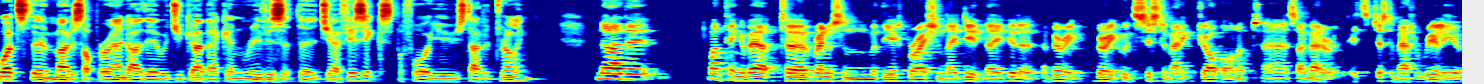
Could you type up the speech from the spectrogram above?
What's the modus operandi there? Would you go back and revisit the geophysics before you started drilling? No, the one thing about uh, Renison with the exploration they did, they did a, a very, very good systematic job on it. Uh, so matter, it's just a matter really of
